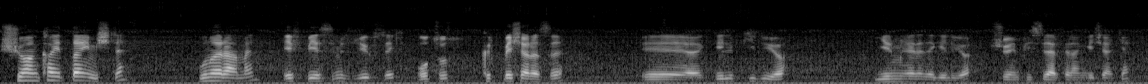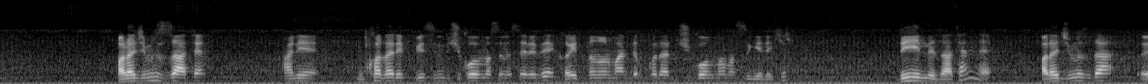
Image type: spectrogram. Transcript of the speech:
Şu an kayıttayım işte. Buna rağmen FPS'imiz yüksek 30 45 arası ee, gelip gidiyor. 20'lere de geliyor. Şu NPC'ler falan geçerken. Aracımız zaten hani bu kadar FPS'in düşük olmasının sebebi kayıtta normalde bu kadar düşük olmaması gerekir. Değildi zaten de. Aracımızda e,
